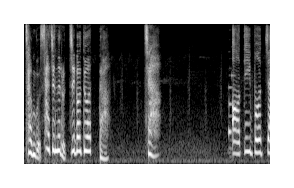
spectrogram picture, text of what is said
전부 사진으로 찍어두었다. 자, 어디 보자.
